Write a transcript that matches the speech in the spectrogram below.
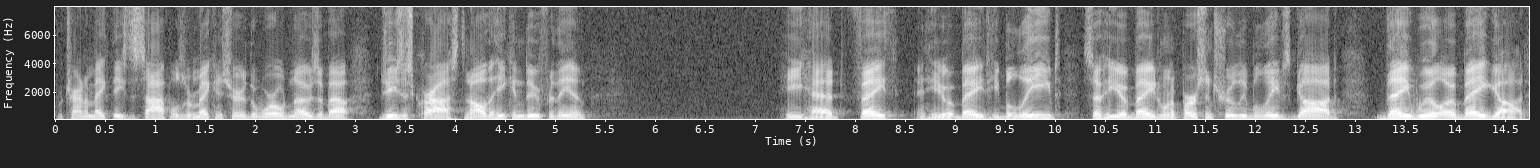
we're trying to make these disciples. We're making sure the world knows about Jesus Christ and all that he can do for them. He had faith and he obeyed. He believed, so he obeyed. When a person truly believes God, they will obey God.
